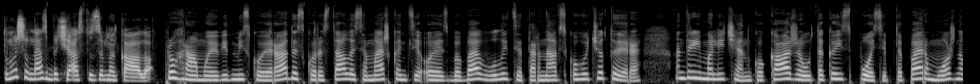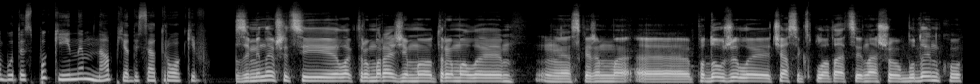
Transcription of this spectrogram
тому що в нас би часто замикало. Програмою від міської ради скористалися мешканці ОСББ вулиці Тарнавського, 4. Андрій Маліченко каже, у такий спосіб тепер можна бути спокійним на 50 років. Замінивши ці електромережі, ми отримали, скажімо, е, подовжили час експлуатації нашого будинку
